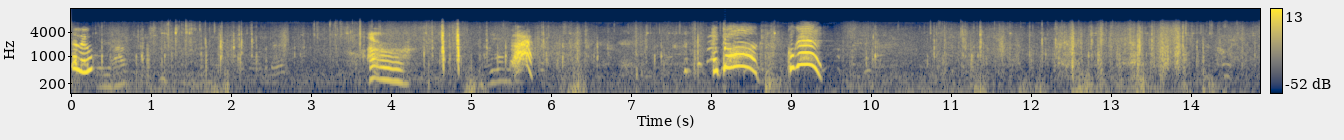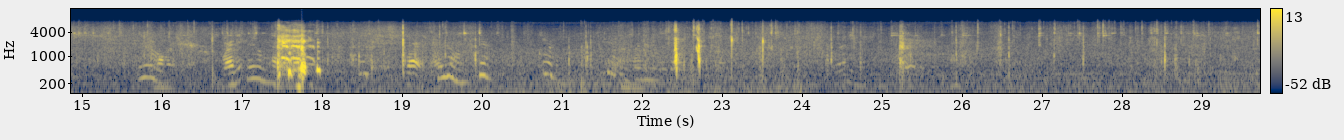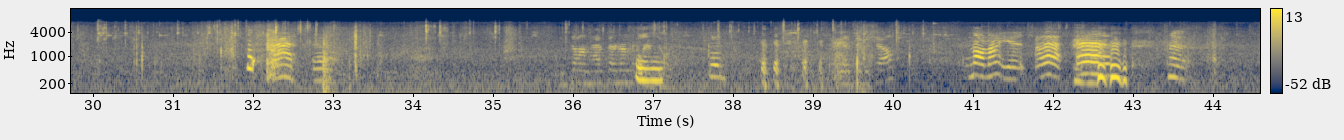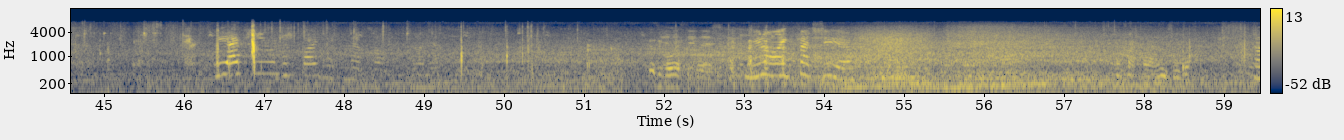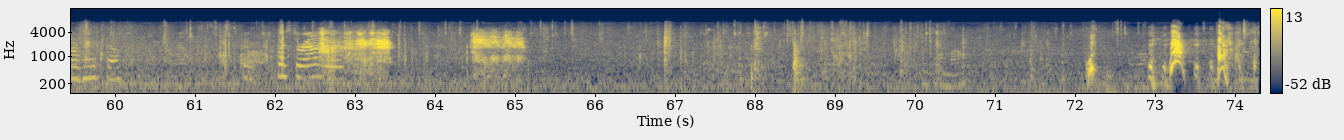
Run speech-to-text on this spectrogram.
Hello. Oh. Ah! Hey, dog! Go get it! Ah. Don, how's that hermit. Good. You gotta take a shower? No, not yet. Ah, ah. You don't like fetch, do you? I don't think so. Twist around here. Ha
